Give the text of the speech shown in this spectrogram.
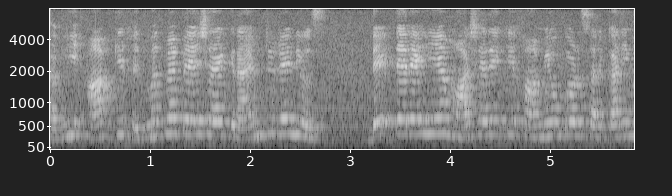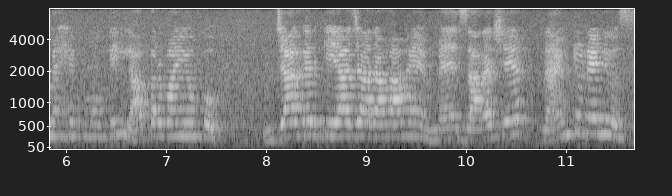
आपकी खिदमत में पेश है क्राइम टुडे न्यूज़ देखते रहिए माशरे की खामियों को और सरकारी महकमों की लापरवाहियों को। उजागर किया जा रहा है। मैं Zara Sheikh crime today news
